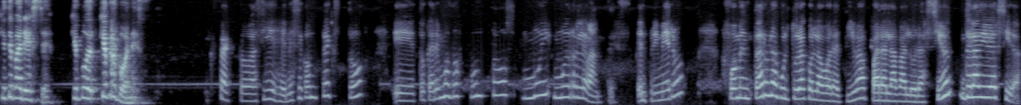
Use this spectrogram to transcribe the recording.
¿Qué te parece? ¿Qué, propones? Exacto, así es. En ese contexto, eh, tocaremos dos puntos muy, muy relevantes. El primero, fomentar una cultura colaborativa para la valoración de la diversidad.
